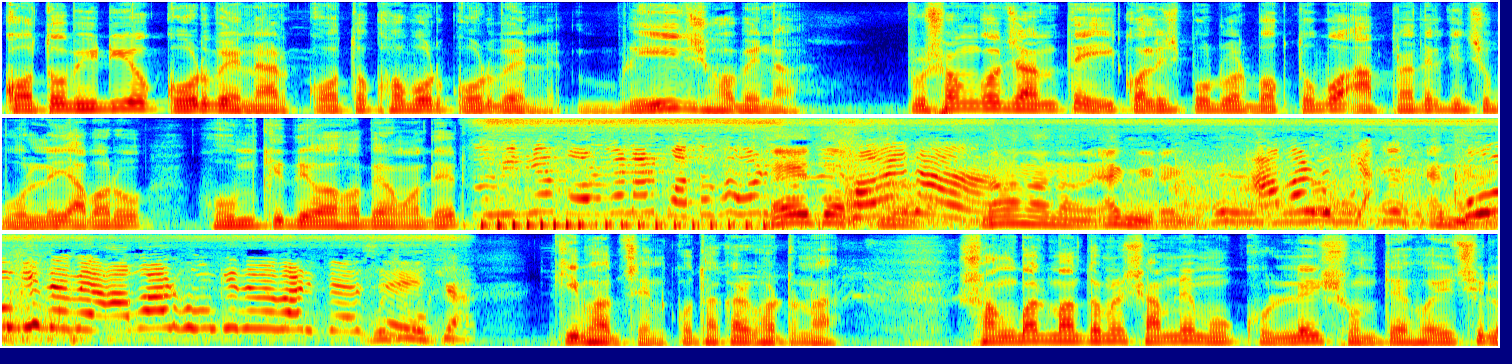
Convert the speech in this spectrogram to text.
কত ভিডিও করবেন আর কত খবর করবেন ব্রিজ হবে না। প্রসঙ্গ জানতেই কলেজ পড়ুয়ার বক্তব্য আপনাদের কিছু বললেই আবারও হুমকি দেওয়া হবে আমাদের। ভিডিও করবেন আর কত খবর এই তো না। না না না না এক মিনিট এক মিনিট। আবার হুমকি দেবে আবার হুমকি দেবে বাড়িতে এসে। কি ভাবছেন? কোথাকার ঘটনা? সংবাদ মাধ্যমের সামনে মুখ খুললেই শুনতে হয়েছিল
